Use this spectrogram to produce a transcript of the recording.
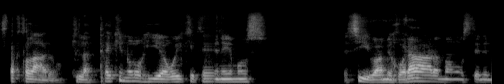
está claro que la tecnología hoy que tenemos, sí, va a mejorar, vamos a tener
